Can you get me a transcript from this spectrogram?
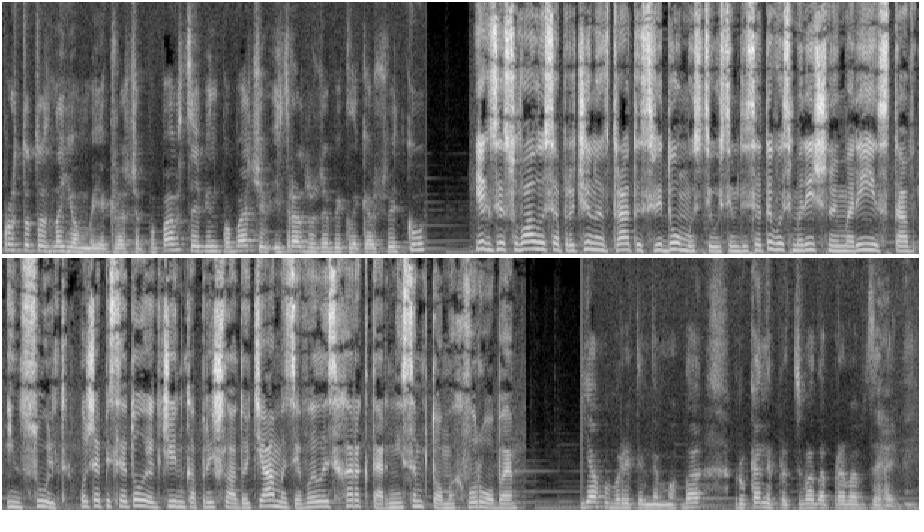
просто то знайомий якраз ще попався, він побачив і зразу вже викликав швидку. Як з'ясувалося, причиною втрати свідомості у 78-річної Марії став інсульт. Уже після того, як жінка прийшла до тями, з'явились характерні симптоми хвороби. Я говорити не могла, рука не працювала права взагалі.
